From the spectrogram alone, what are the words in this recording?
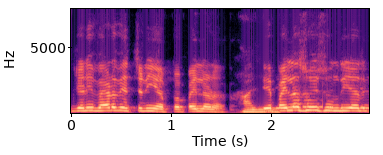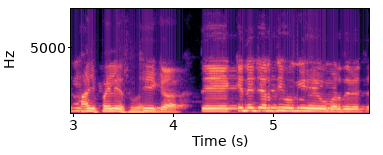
ਜਿਹੜੀ ਵੜ ਵੇਚਣੀ ਆ ਆਪਾਂ ਪਹਿਲਣ ਇਹ ਪਹਿਲਾਂ ਸੂਈ ਸੁੰਦੀ ਆ ਐਤਕੀ? ਹਾਂਜੀ ਪਹਿਲੇ ਸੂਏ ਠੀਕ ਆ ਤੇ ਕਿੰਨੇ ਚਿਰ ਦੀ ਹੋ ਗਈ ਇਹ ਉਮਰ ਦੇ ਵਿੱਚ?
